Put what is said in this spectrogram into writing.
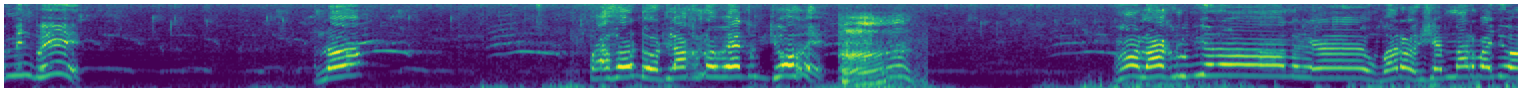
અમીન ભાઈ હલો? પાછો દોઢ લાખ નો વેટ છે. હા લાખ રૂપિયાનો અરે, ઊભા રહો હિસાબ મારવા જો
